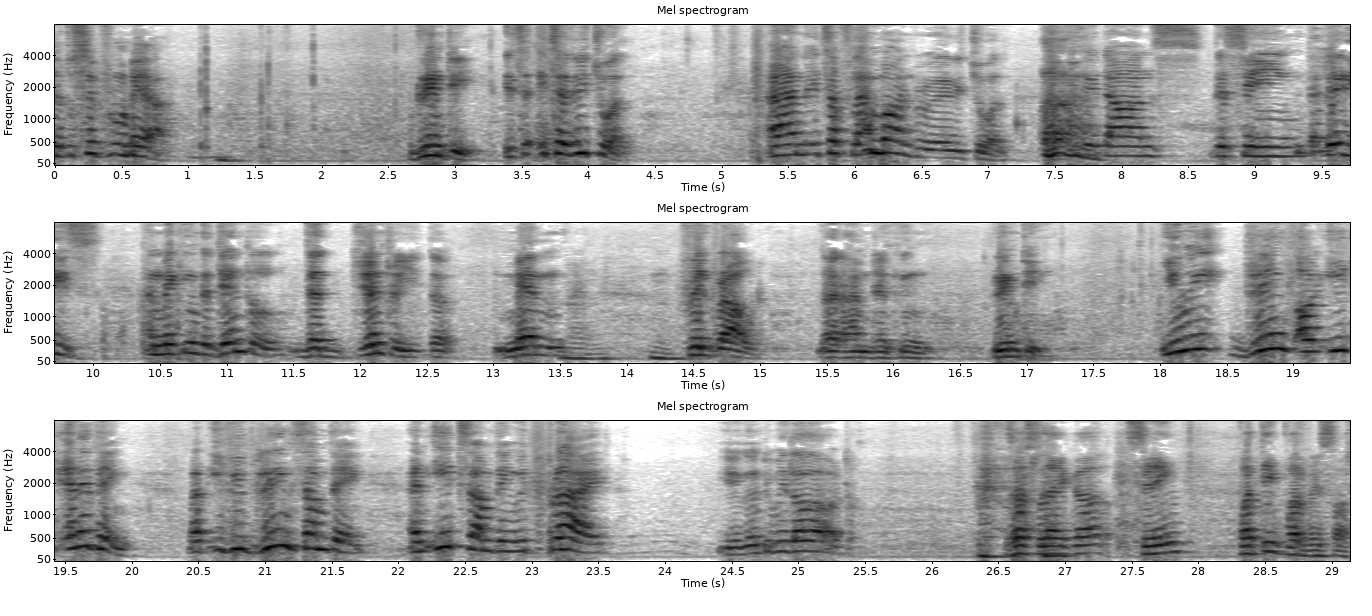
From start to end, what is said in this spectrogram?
You have to sip from here. Green tea. It's a, it's a ritual. And it's a flamboyant ritual. they dance, they sing, the ladies, and making the gentle, the gentry, the men hmm. feel proud that I'm drinking green tea. You eat, drink or eat anything, but if you drink something and eat something with pride, you're going to be the Lord. Just like uh, a saying, Pati Parmeshwar.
